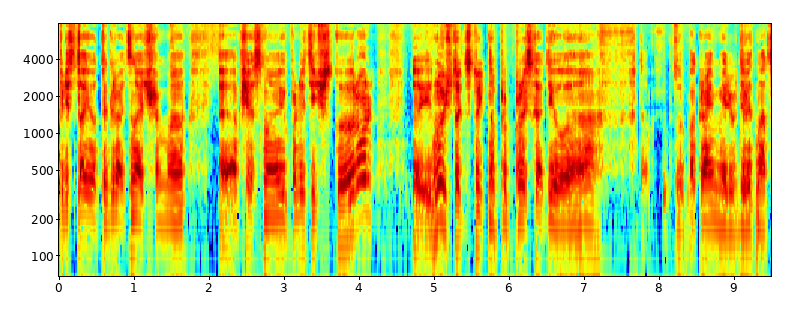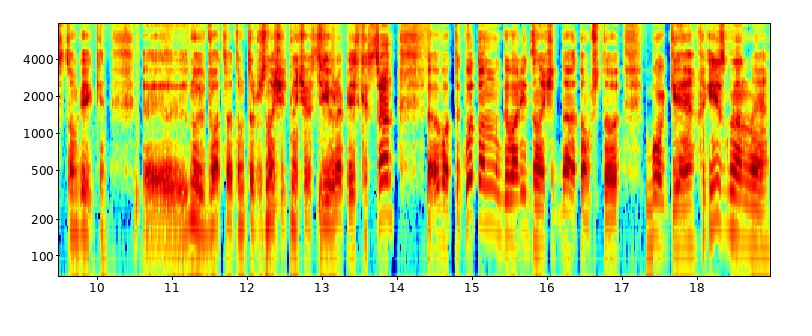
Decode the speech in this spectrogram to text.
перестает играть значимую общественную и политическую роль. Ну и что действительно происходило там, по крайней мере, в XIX веке, э, ну и в XX тоже значительной части европейских стран. Э, вот, так вот он говорит, значит, да, о том, что боги изгнаны,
